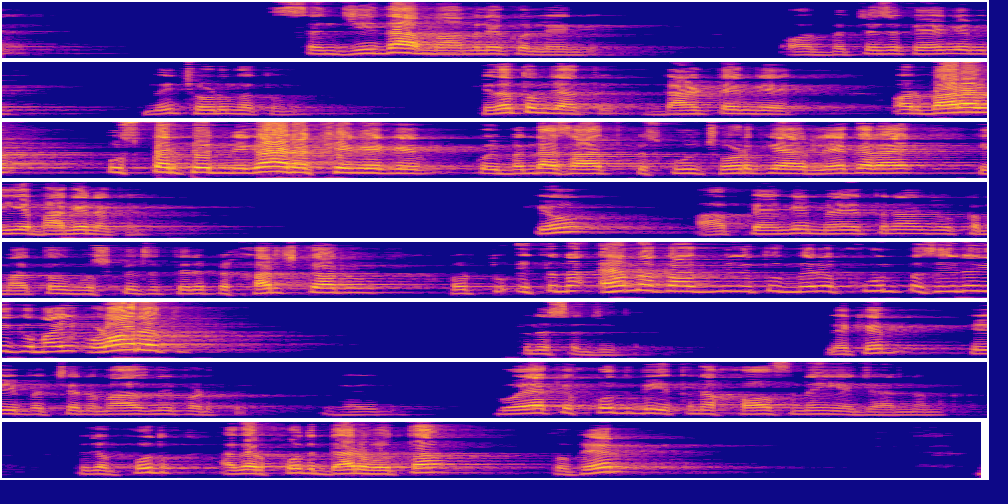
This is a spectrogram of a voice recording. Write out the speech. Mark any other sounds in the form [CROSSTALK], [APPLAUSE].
سنجیدہ معاملے کو لیں گے۔ اور بچے سے کہیں گے، نہیں چھوڑوں گا تمہیں۔ کدھر تم جاتے؟ ڈانٹیں گے۔ اور بہرحال اس پر پھر نگاہ رکھیں گے کہ کوئی بندہ ساتھ اسکول چھوڑ کے آئے اور لے کر آئے کہ یہ بھاگے نہ کہیں۔ کیوں؟ آپ کہیں گے میں اتنا جو کماتا ہوں مشکل سے تیرے پہ خرچ کر رہا ہوں اور تو اتنا احمق آدمی ہے تو میرے خون پسینے کی کمائی اڑا رہے تو۔ اتنے سنجیدہ۔ لیکن یہی بچے نماز نہیں پڑھتے۔ گویا کہ خود بھی اتنا خوف نہیں ہے جہنم کا۔ تو جب خود، اگر خود ڈر ہوتا تو پھر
